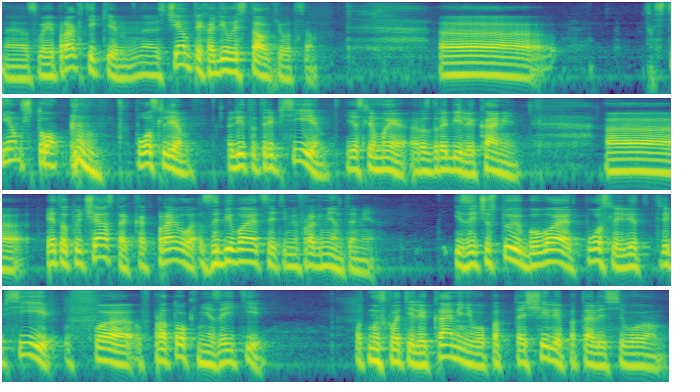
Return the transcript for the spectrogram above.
э, своей практики, э, с чем приходилось сталкиваться? Э, с тем, что после литотрепсии, если мы раздробили камень, этот участок, как правило, забивается этими фрагментами. И зачастую бывает после литотрепсии в, в проток не зайти. Вот мы схватили камень, его подтащили, пытались его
